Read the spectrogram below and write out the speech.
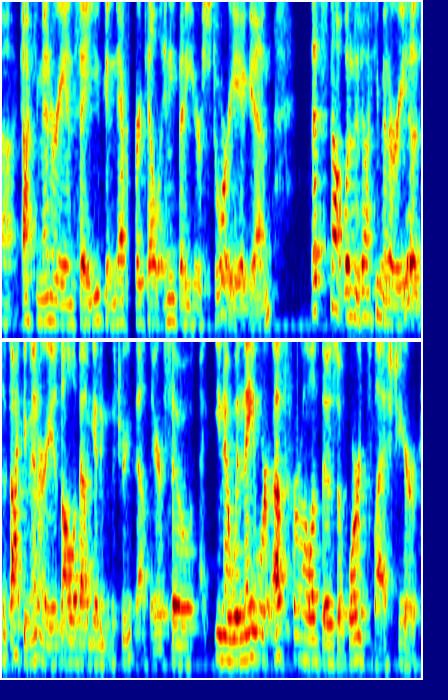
uh, documentary and say you can never tell anybody your story again. That's not what a documentary is. A documentary is all about getting the truth out there. So you know when they were up for all of those awards last year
